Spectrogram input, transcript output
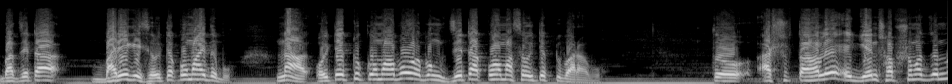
বা যেটা বাড়িয়ে গেছে ওইটা কমায় দেবো। না, ওইটা একটু কমাবো এবং যেটা কম আছে ওইটা একটু বাড়াবো। তো আস, তাহলে এই গেন সবসময়ের জন্য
